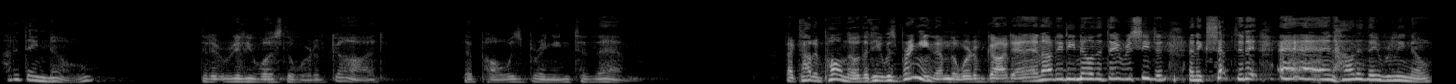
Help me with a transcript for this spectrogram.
how did they know that it really was the word of God that Paul was bringing to them? In fact, how did Paul know that he was bringing them the word of God? And how did he know that they received it and accepted it? And how did they really know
